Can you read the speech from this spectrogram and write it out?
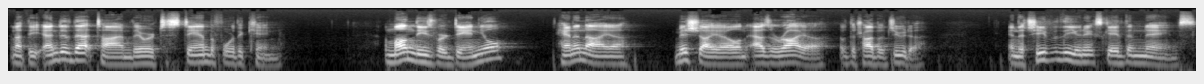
and at the end of that time, they were to stand before the king. Among these were Daniel, Hananiah, Mishael, and Azariah of the tribe of Judah. And the chief of the eunuchs gave them names.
